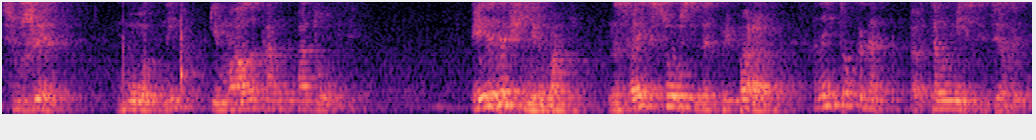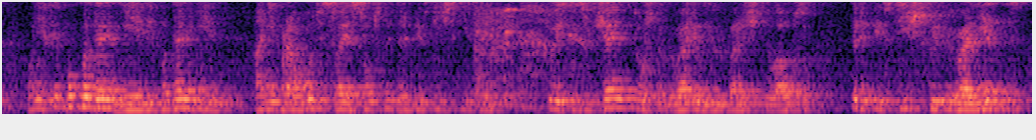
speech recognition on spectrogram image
сюжет модный и мало кому подобный. И эта фирма на своих собственных препаратах, она не только на э, Телмисте делает, у них и по Кодальневе, и по Дальневе, они проводят свои собственные терапевтические исследования. То есть изучают то, что говорил Юрий Борисович Белоусов, терапевтическую эквивалентность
